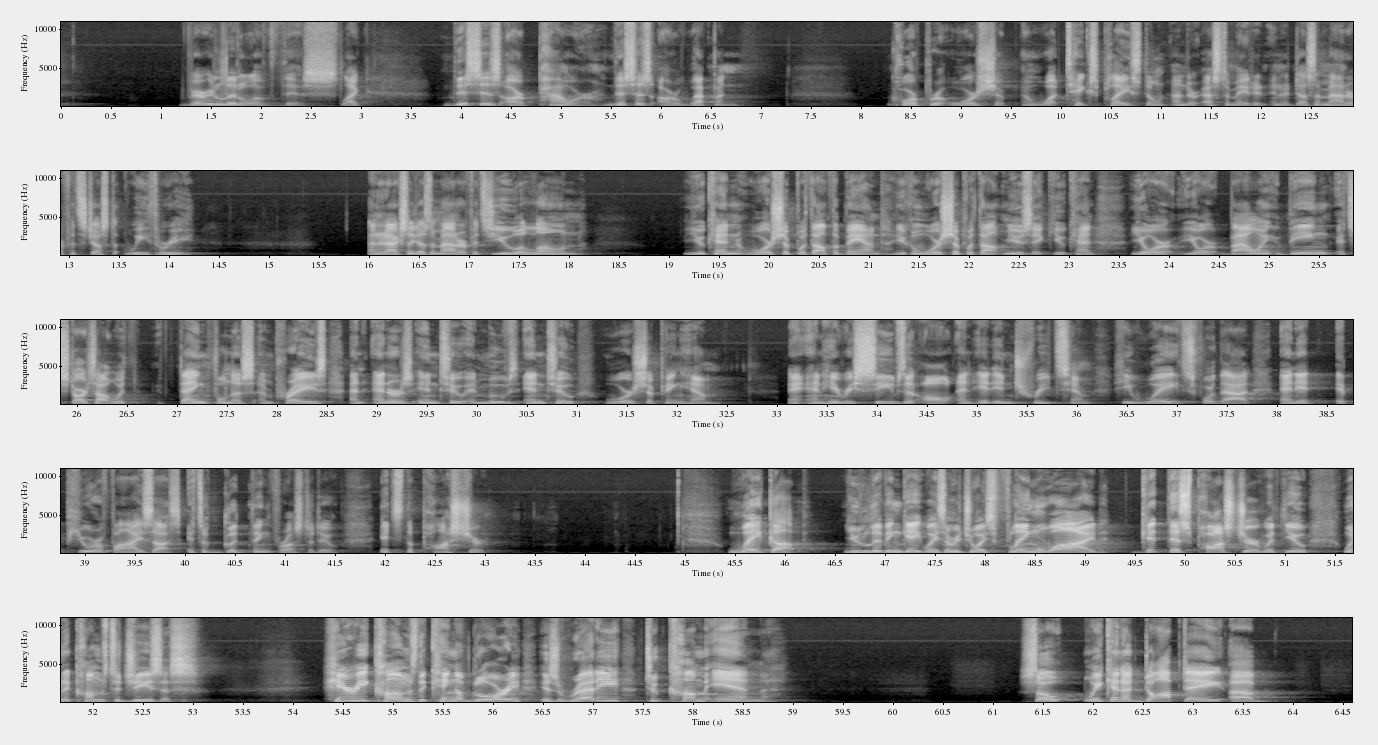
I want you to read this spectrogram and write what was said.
very little of this. Like, this is our power, this is our weapon corporate worship and what takes place, don't underestimate it. And it doesn't matter if it's just we three. And it actually doesn't matter if it's you alone. You can worship without the band. You can worship without music. You can, your, your bowing, being, it starts out with thankfulness and praise and enters into and moves into worshiping Him. And, He receives it all and it entreats Him. He waits for that and it, it purifies us. It's a good thing for us to do, it's the posture. Wake up you living gateways, and rejoice. Fling wide. Get this posture with you when it comes to Jesus. Here he comes, the King of glory is ready to come in. So we can adopt a, uh,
